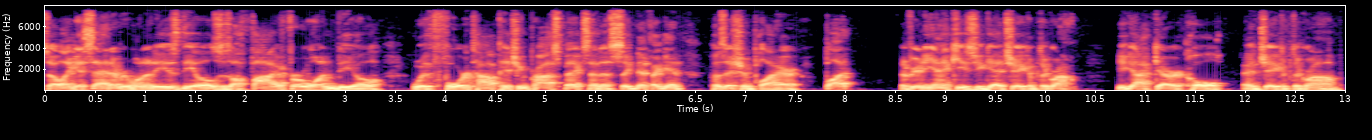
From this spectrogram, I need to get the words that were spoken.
So, like I said, every one of these deals is a five for one deal with four top pitching prospects and a significant position player. But if you're the Yankees, you get Jacob DeGrom. You got Gerrit Cole and Jacob DeGrom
